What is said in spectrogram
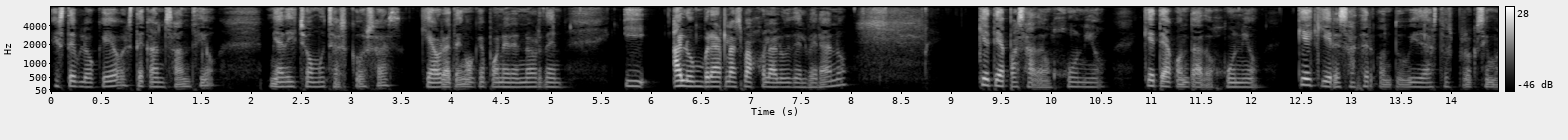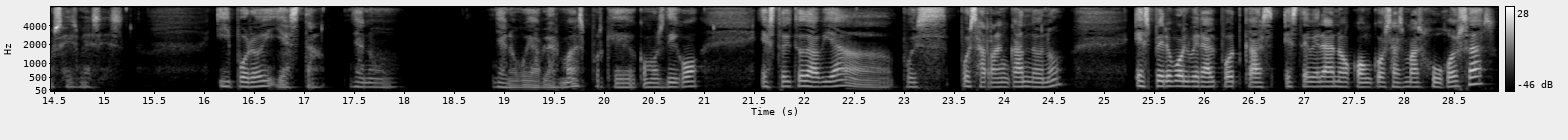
este bloqueo, este cansancio, me ha dicho muchas cosas que ahora tengo que poner en orden y alumbrarlas bajo la luz del verano. ¿Qué te ha pasado en junio? ¿Qué te ha contado junio? ¿Qué quieres hacer con tu vida estos próximos seis meses? Y por hoy ya está, ya no, ya no voy a hablar más porque, como os digo, estoy todavía pues, pues arrancando, ¿no? Espero volver al podcast este verano con cosas más jugosas,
